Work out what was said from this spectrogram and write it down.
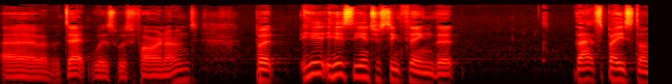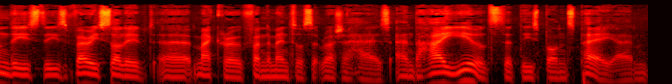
uh, debt was, was foreign owned. But here, here's the interesting thing that that's based on these these very solid uh, macro fundamentals that Russia has and the high yields that these bonds pay. Um,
